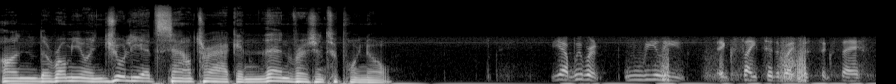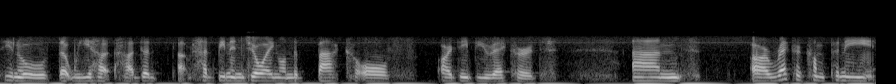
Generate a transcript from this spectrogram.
on the Romeo and Juliet soundtrack, and then version oh. 2.0. yeah, we were really excited about the success, you know, that we had had had been enjoying on the back of our debut record, and our record company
